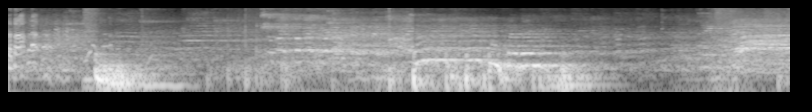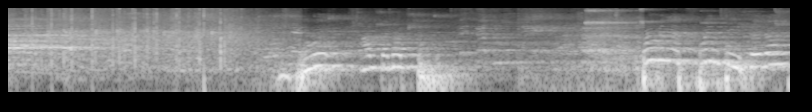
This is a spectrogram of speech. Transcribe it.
Ha ha ha! Antonov. 2 minutes 20 seconds.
